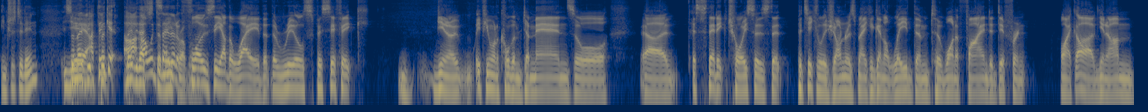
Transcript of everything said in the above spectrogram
interested in. So yeah, maybe, I think it, I, I would say that problem. it flows the other way. That the real specific, you know, if you want to call them demands or uh, aesthetic choices that particular genres make are going to lead them to want to find a different, like, oh, you know, I'm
